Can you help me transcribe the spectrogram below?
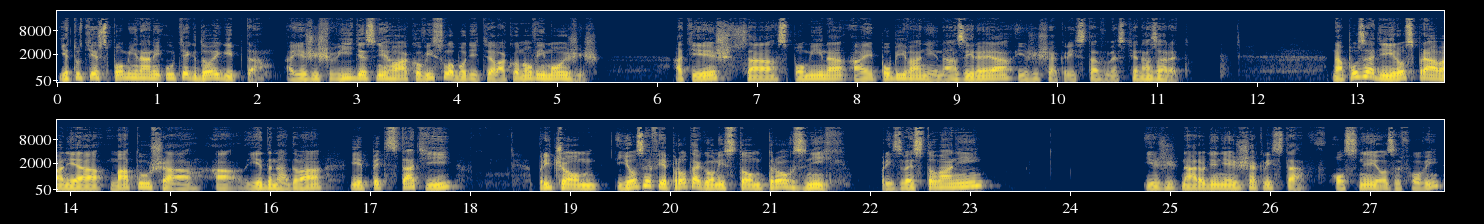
je tu tiež spomínaný útek do Egypta a Ježiš výjde z neho ako vysloboditeľ, ako nový Mojžiš. A tiež sa spomína aj pobývanie Nazireja Ježiša Krista v meste Nazaret. Na pozadí rozprávania Matúša a 1.2 je 5 statí, pričom Jozef je protagonistom troch z nich. Pri zvestovaní Ježi- narodenia Ježiša Krista v osne Jozefovi,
